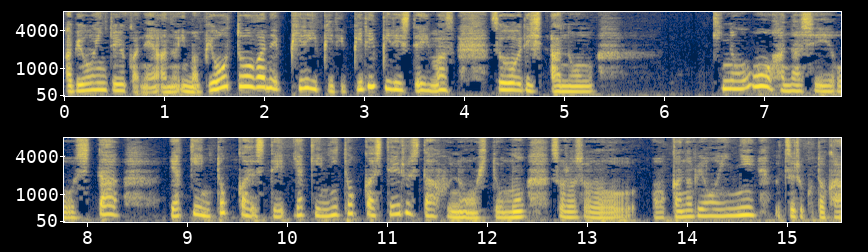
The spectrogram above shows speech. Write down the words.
あ、病院というかね、あの、今、病棟がね、ピリピリ、ピリピリしています。そう、あの、昨日お話をした夜勤特化して、夜勤に特化しているスタッフの人も、そろそろ他の病院に移ること考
